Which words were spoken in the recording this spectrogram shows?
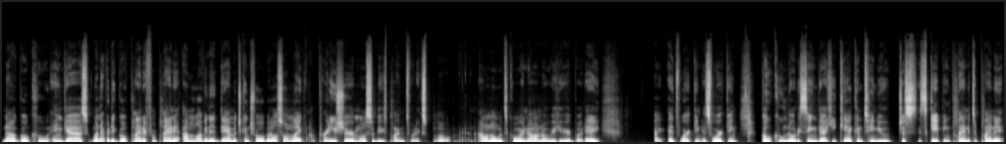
Now, Goku and Gas, whenever they go planet from planet, I'm loving the damage control, but also I'm like, I'm pretty sure most of these planets would explode, man. I don't know what's going on over here, but hey, it's working. It's working. Goku noticing that he can't continue just escaping planet to planet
